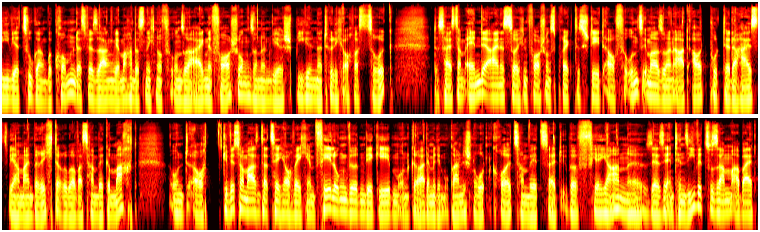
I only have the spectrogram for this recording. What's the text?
wie wir Zugang bekommen, dass wir sagen, wir machen das nicht nur für unsere eigene Forschung, sondern wir spiegeln natürlich auch was zurück. Das heißt, am Ende eines solchen Forschungsprojektes steht auch für uns immer so eine Art Output, der da heißt, wir haben einen Bericht darüber, was haben wir gemacht und auch gewissermaßen tatsächlich auch, welche Empfehlungen würden wir geben. Und gerade mit dem ugandischen Roten Kreuz haben wir jetzt seit über vier Jahren eine sehr, sehr intensive Zusammenarbeit,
